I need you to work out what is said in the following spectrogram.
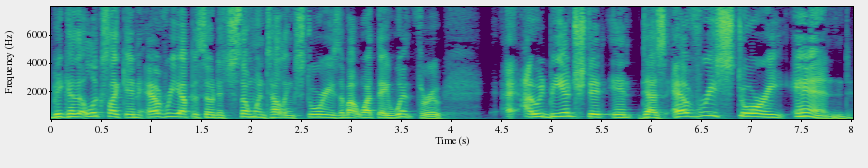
because it looks like in every episode, it's someone telling stories about what they went through. I would be interested in does every story end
